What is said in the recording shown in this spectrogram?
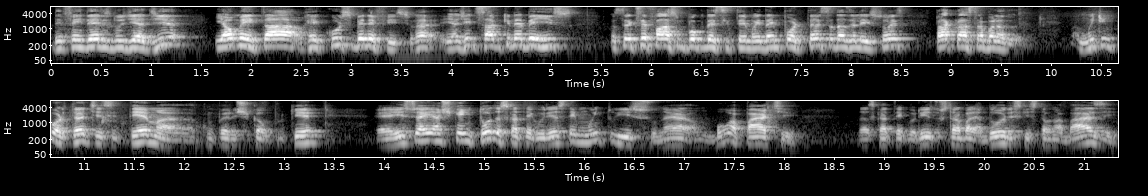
defender eles no dia a dia e aumentar recurso e benefício. Né? E a gente sabe que não é bem isso. Gostaria que você falasse um pouco desse tema aí, da importância das eleições para a classe trabalhadora. Muito importante esse tema, companheiro Chicão, porque é, isso aí acho que em todas as categorias tem muito isso, né? Boa parte das categorias, dos trabalhadores que estão na base,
